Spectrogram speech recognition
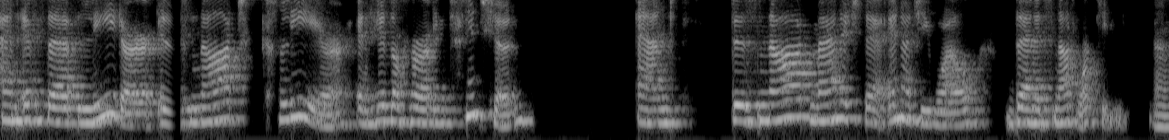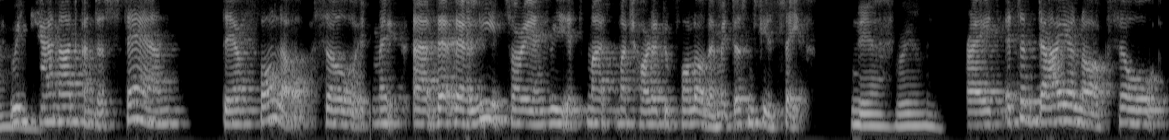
and if the leader is not clear in his or her intention and does not manage their energy well then it's not working uh-huh. We cannot understand their follow. So it makes uh, their, their lead, sorry, and we it's much, much harder to follow them. It doesn't feel safe. Yeah, really. Right. It's a dialogue. So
